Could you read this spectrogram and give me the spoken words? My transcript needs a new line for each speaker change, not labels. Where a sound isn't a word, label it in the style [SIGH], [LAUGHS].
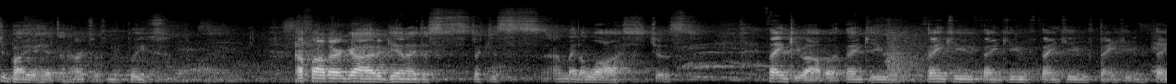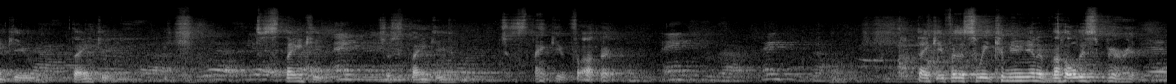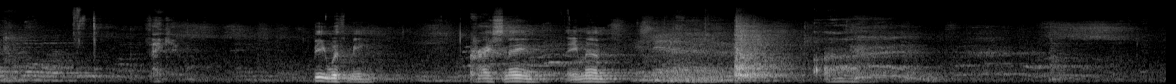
Would you bow your heads and hearts with me, please? Our Father, God, again, I just, I just, I'm at a loss. Just thank you, Abba. Thank you, thank you, thank you, thank you, thank you, thank you, thank you. Just thank you. Just thank you. Just thank you, Father.
Thank you, God. Thank you, God.
Thank you for the sweet communion of the Holy Spirit.
Yes, Lord.
Thank you. Be with me. Christ's name, amen. Uh,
